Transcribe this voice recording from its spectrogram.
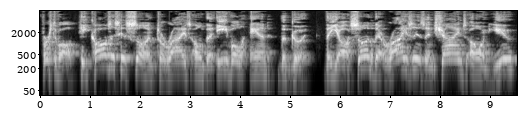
First of all, he causes his sun to rise on the evil and the good. The uh, sun that rises and shines on you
